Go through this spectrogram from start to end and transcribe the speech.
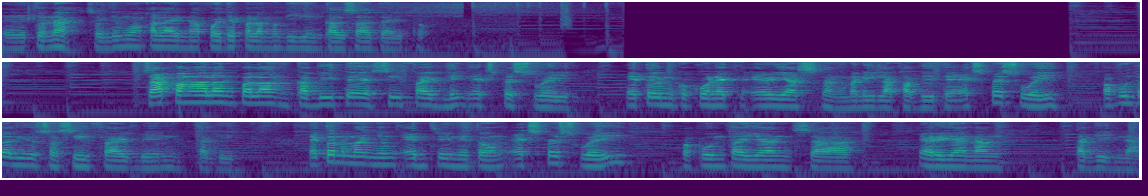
eh ito na. So hindi mo akalain na pwede pala magiging kalsada ito. Sa pangalan pa lang, Cavite C5 Link Expressway, ito yung magkoconnect na areas ng Manila-Cavite Expressway papunta dito sa C5 in Taguig. Ito naman yung entry nitong expressway, papunta yan sa area ng Taguig na.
